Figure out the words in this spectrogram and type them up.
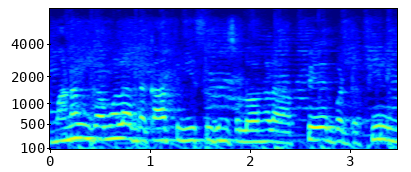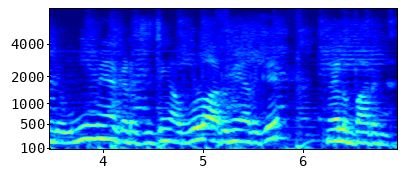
மனம் கமல அந்த காற்று வீசுதுன்னு சொல்லுவாங்கள்ல அப்பேற்பட்ட ஃபீல் இங்கே உண்மையாக கிடச்சிச்சிங்க. அவ்வளோ அருமையாக இருக்குது மேலும் பாருங்கள்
